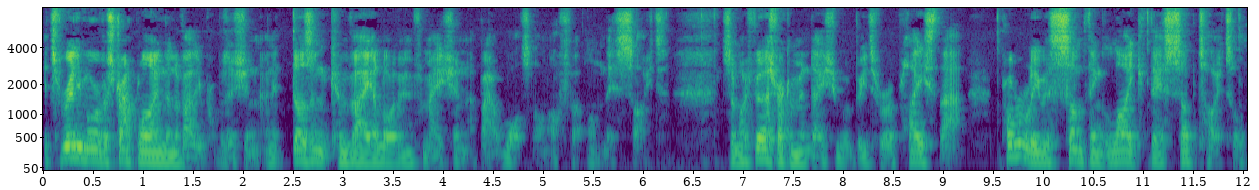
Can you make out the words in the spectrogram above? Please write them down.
it's really more of a strap line than a value proposition, and it doesn't convey a lot of information about what's on offer on this site. So, my first recommendation would be to replace that probably with something like this subtitle.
